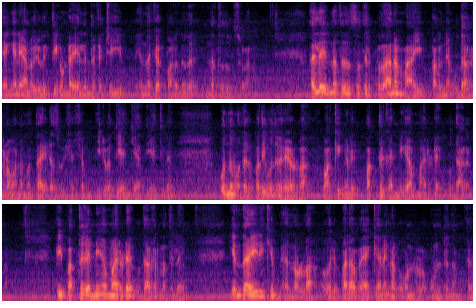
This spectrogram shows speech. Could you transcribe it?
എങ്ങനെയാണ് ഒരു വ്യക്തിക്കുണ്ടായാൽ എന്തൊക്കെ ചെയ്യും എന്നൊക്കെ പറഞ്ഞത് ഇന്നത്തെ ദിവസമാണ്. അതിൽ ഇന്നത്തെ ദിവസത്തിൽ പ്രധാനമായും പറഞ്ഞ ഉദാഹരണമാണ് മത്തായിയുടെ സുവിശേഷം ഇരുപത്തിയഞ്ച് അധ്യായത്തിൽ ഒന്ന് മുതൽ പതിമൂന്ന് വരെയുള്ള വാക്യങ്ങളിൽ പത്ത് കന്യകന്മാരുടെ ഉദാഹരണം. ഈ പത്ത് കന്യകന്മാരുടെ ഉദാഹരണത്തിൽ എന്തായിരിക്കും എന്നുള്ള ഒരു പല വ്യാഖ്യാനങ്ങൾ ഉണ്ട് നമുക്ക്.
